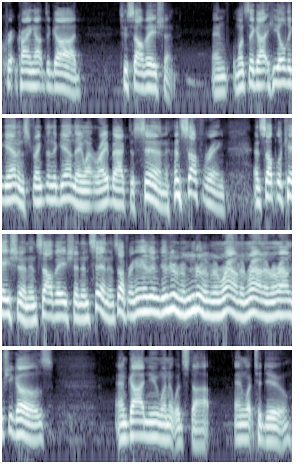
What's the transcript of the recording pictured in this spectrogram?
crying out to God, to salvation. And once they got healed again and strengthened again, they went right back to sin and suffering and supplication and salvation and sin and suffering. And round and round and around she goes. And God knew when it would stop and what to do.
